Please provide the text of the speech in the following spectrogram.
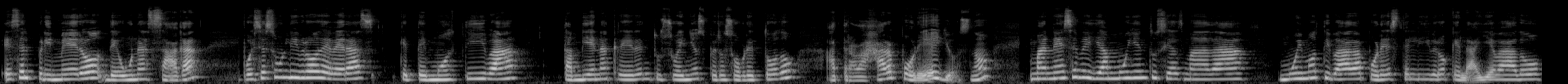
Es el primero de una saga, pues es un libro de veras que te motiva también a creer en tus sueños, pero sobre todo a trabajar por ellos, ¿no? Mané se veía muy entusiasmada, muy motivada por este libro que la ha llevado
